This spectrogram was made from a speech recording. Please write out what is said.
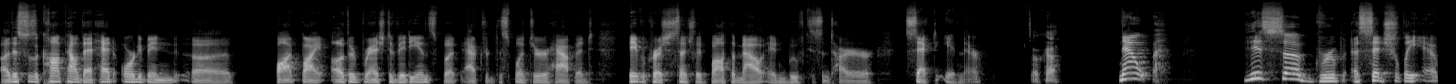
Uh, this was a compound that had already been uh, bought by other Branch Davidians, but after the splinter happened, David Koresh essentially bought them out and moved his entire sect in there. Okay. Now, this uh, group essentially uh,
